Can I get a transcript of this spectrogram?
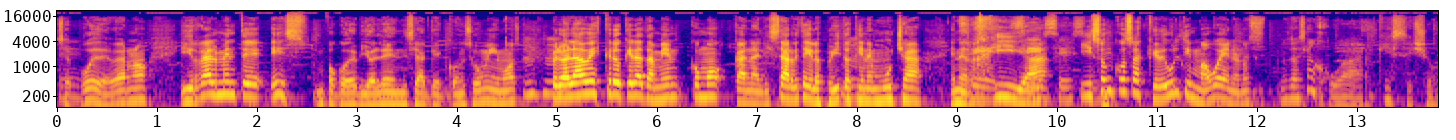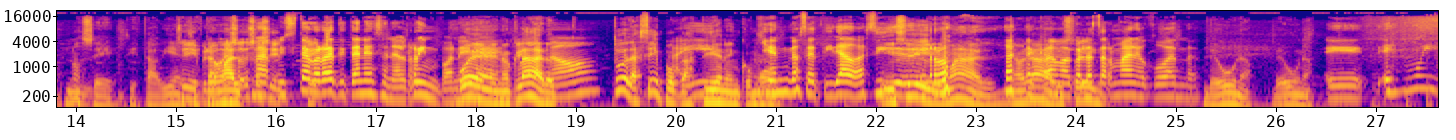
Sí, se puede ver, ¿no? Y realmente es un poco de violencia que consumimos, pero a la vez creo que era también como canalizar, viste que los pibitos Mm. tienen mucha energía sí, sí, y sí. son cosas que de última, bueno, nos, nos hacían jugar, qué sé yo, no Mm. sé si está bien, Sí, si pero está mal. eso- eso Me- sí, me hiciste acordar de Titanes en el ring, ponele. Bueno, claro. ¿No? Todas las épocas Ahí, tienen como... ¿Quién no se ha tirado así Y del mal, ni la y cama con los hermanos jugando? De una, de una. Eh, es muy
